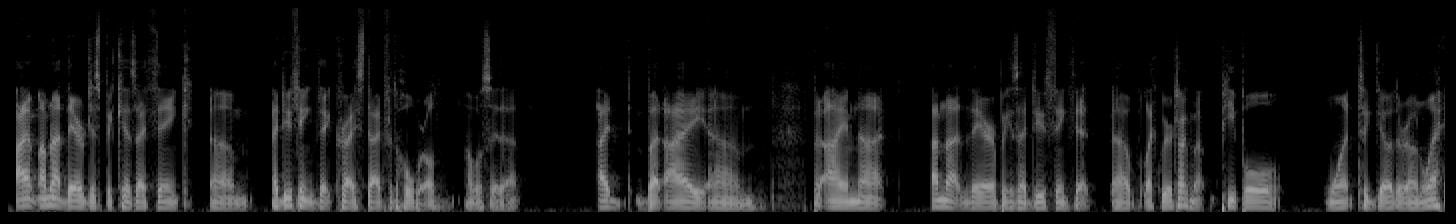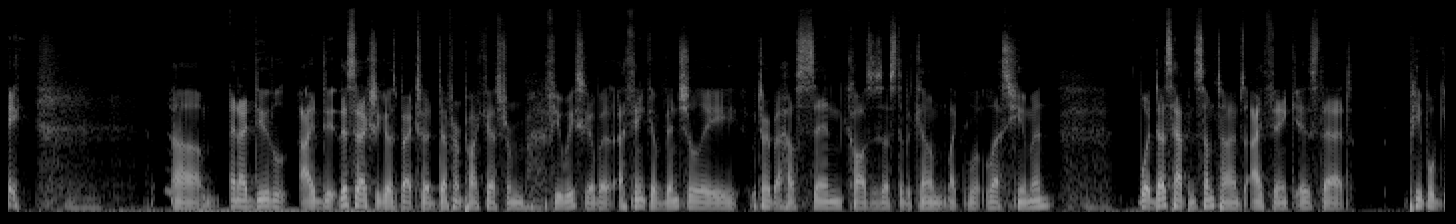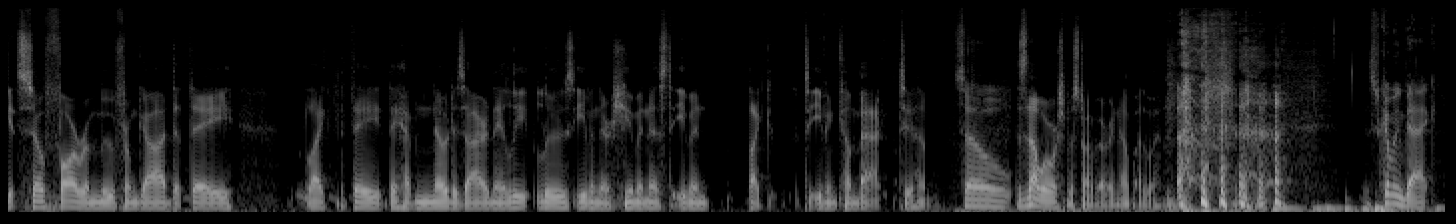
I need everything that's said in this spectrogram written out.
I'm I'm not there just because I think um, I do think that Christ died for the whole world. I will say that. I but I um, but I am not I'm not there because I do think that uh, like we were talking about people want to go their own way. Um, and I do, I do. This actually goes back to a different podcast from a few weeks ago, but I think eventually we talk about how sin causes us to become like l- less human. What does happen sometimes, I think, is that people get so far removed from God that they like that they they have no desire and they le- lose even their humanness to even like to even come back to Him. so This is not what we're supposed to talk about right now, by the way. it's coming back.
